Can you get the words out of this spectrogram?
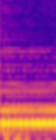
Amen.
